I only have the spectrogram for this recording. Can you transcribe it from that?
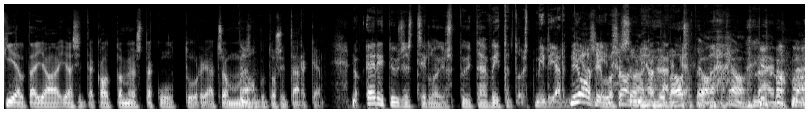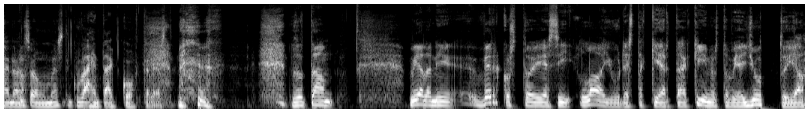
kieltä ja, ja sitä kautta myös sitä kulttuuria. Että se on no. mielestä niin tosi tärkeä. No erityisesti silloin, jos pyytää 15 miljardia. Joo, silloin niin se on, se on ihan hyvä osata joo, vähän. Joo, näin on, näin on. Se on mun mielestä niin vähintään kohteliasta. no, tota, vielä niin verkostojesi laajuudesta kiertää kiinnostavia juttuja.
